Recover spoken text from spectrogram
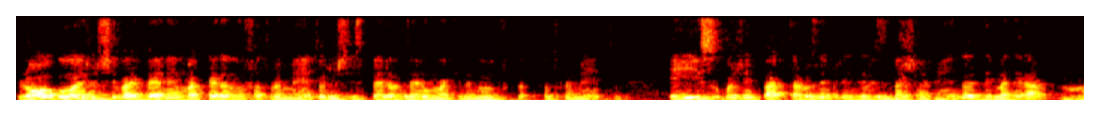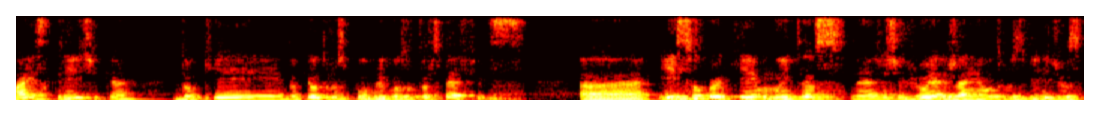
Logo, a gente vai ver né, uma queda no faturamento, a gente espera ver uma queda no faturamento, e isso pode impactar os empreendedores de baixa renda de maneira mais crítica do que, do que outros públicos, outros perfis. Uh, isso porque muitas, né, a gente viu já em outros vídeos,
